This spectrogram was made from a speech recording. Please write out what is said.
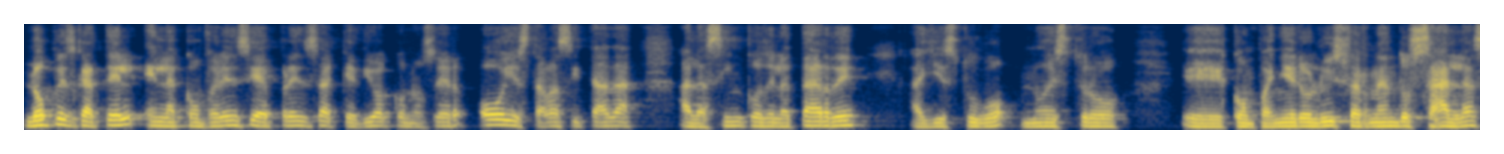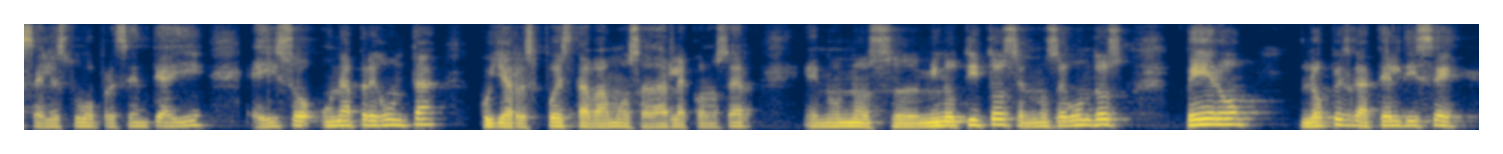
López Gatel en la conferencia de prensa que dio a conocer hoy estaba citada a las 5 de la tarde, allí estuvo nuestro eh, compañero Luis Fernando Salas, él estuvo presente ahí e hizo una pregunta cuya respuesta vamos a darle a conocer en unos eh, minutitos, en unos segundos, pero López Gatel dice,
